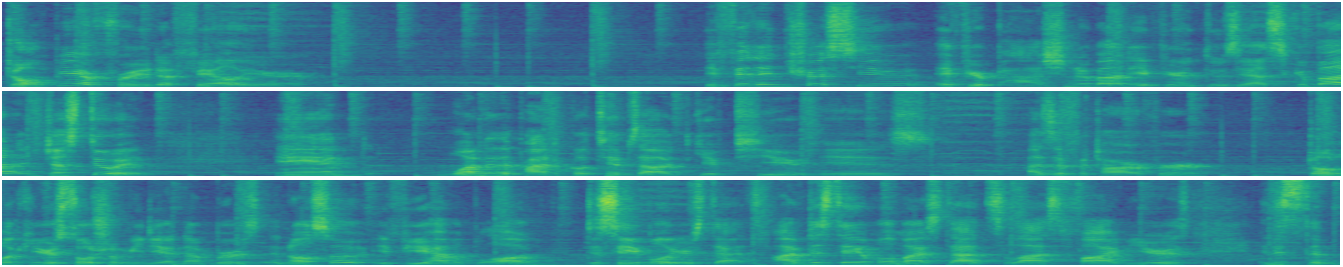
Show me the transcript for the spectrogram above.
don't be afraid of failure. If it interests you if you're passionate about it if you're enthusiastic about it just do it. And one of the practical tips i would give to you is as a photographer don't look at your social media numbers. And also, if you have a blog, disable your stats. I've disabled my stats the last five years, and it's the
